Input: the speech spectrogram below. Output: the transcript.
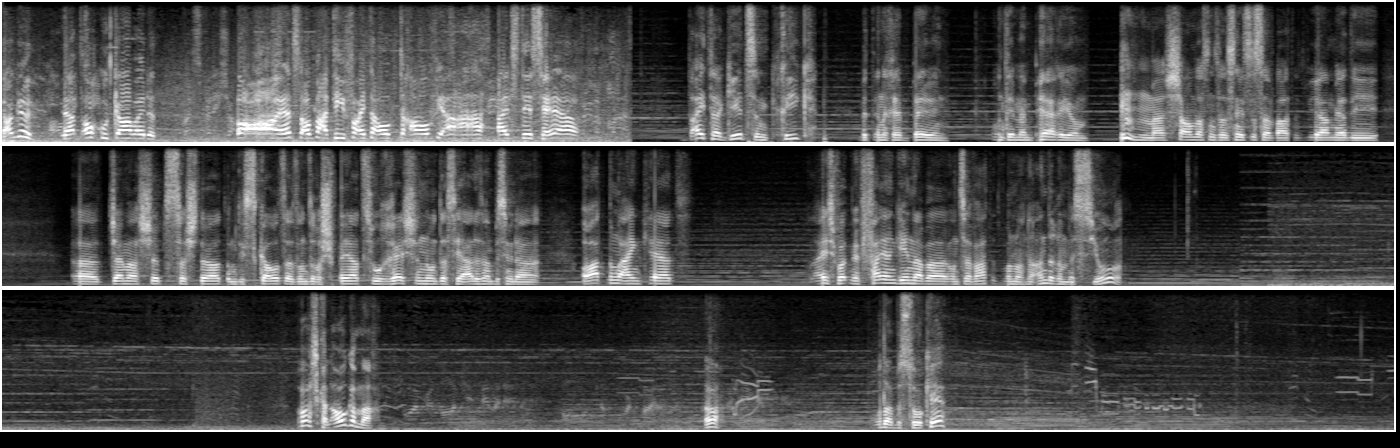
Danke, ihr habt auch gut gearbeitet. Oh, jetzt noch paar T-Fighter oben drauf, ja, als Dessert. Weiter geht's im Krieg mit den Rebellen und dem Imperium. Mal schauen, was uns als nächstes erwartet. Wir haben ja die äh, Jammer-Ships zerstört, um die Scouts, also unsere Speer, zu rächen und dass hier alles ein bisschen wieder Ordnung einkehrt. Eigentlich wollten wir feiern gehen, aber uns erwartet wohl noch eine andere Mission. Oh, ich kann Auge machen. Oh. Oder bist du okay?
